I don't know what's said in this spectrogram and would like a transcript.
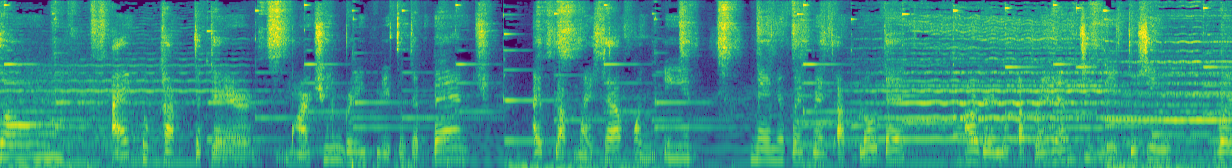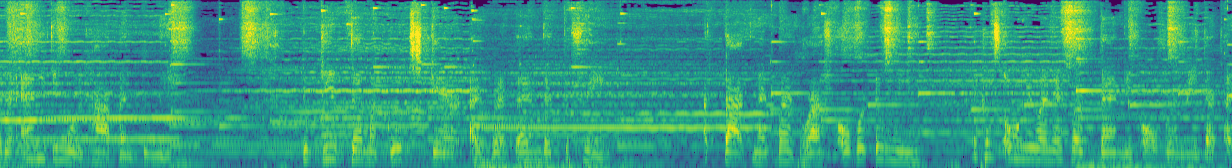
So, I took up the dare, marching bravely to the bench. I plucked myself on it. Many of my friends uploaded. Others looked apprehensively to see whether anything would happen to me. To give them a good scare, I pretended to faint. At that, my friend rushed over to me. It was only when I felt bending over me that I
